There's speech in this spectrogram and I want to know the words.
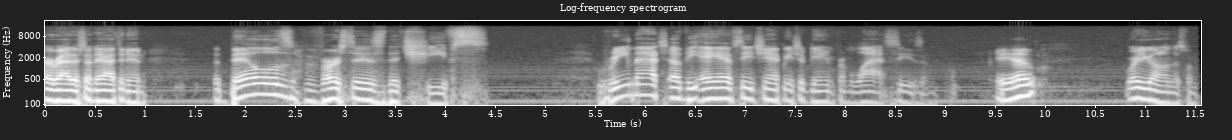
or rather Sunday afternoon, the Bills versus the Chiefs. Rematch of the AFC Championship game from last season. Yep. Where are you going on this one?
